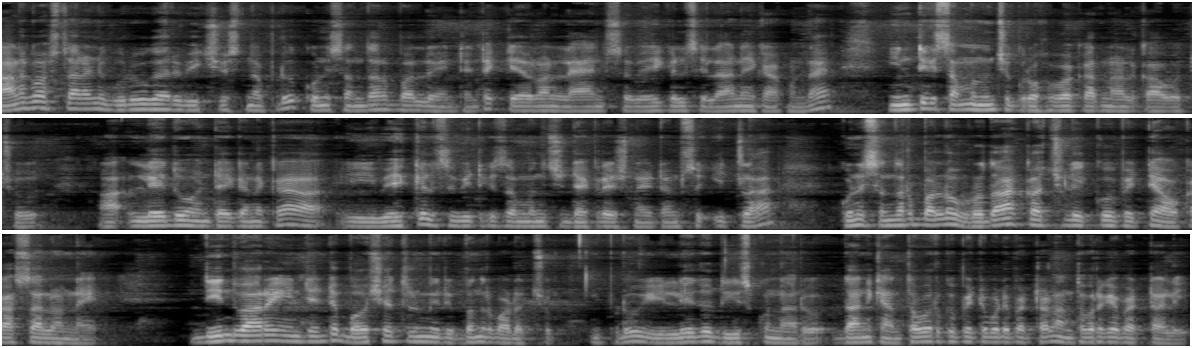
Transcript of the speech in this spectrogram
నాలుగవ స్థానాన్ని గురువు గారు వీక్షిస్తున్నప్పుడు కొన్ని సందర్భాల్లో ఏంటంటే కేవలం ల్యాండ్స్ వెహికల్స్ ఇలానే కాకుండా ఇంటికి సంబంధించి గృహోపకరణాలు కావచ్చు లేదు అంటే కనుక ఈ వెహికల్స్ వీటికి సంబంధించిన డెకరేషన్ ఐటమ్స్ ఇట్లా కొన్ని సందర్భాల్లో వృధా ఖర్చులు ఎక్కువ పెట్టే అవకాశాలు ఉన్నాయి. దీని ద్వారా ఏంటంటే భవిష్యత్తులో మీరు ఇబ్బందులు పడవచ్చు ఇప్పుడు ఇల్లు ఏదో తీసుకున్నారు. దానికి ఎంతవరకు పెట్టుబడి పెట్టాలో అంతవరకే పెట్టాలి.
